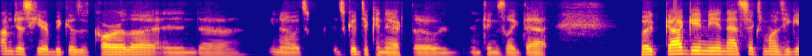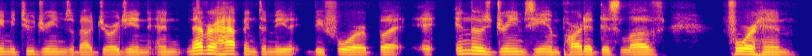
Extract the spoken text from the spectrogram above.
I'm just here because of Carla, and uh, you know it's it's good to connect though, and, and things like that. But God gave me in that six months, He gave me two dreams about Georgie, and, and never happened to me before. But it, in those dreams, He imparted this love for him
